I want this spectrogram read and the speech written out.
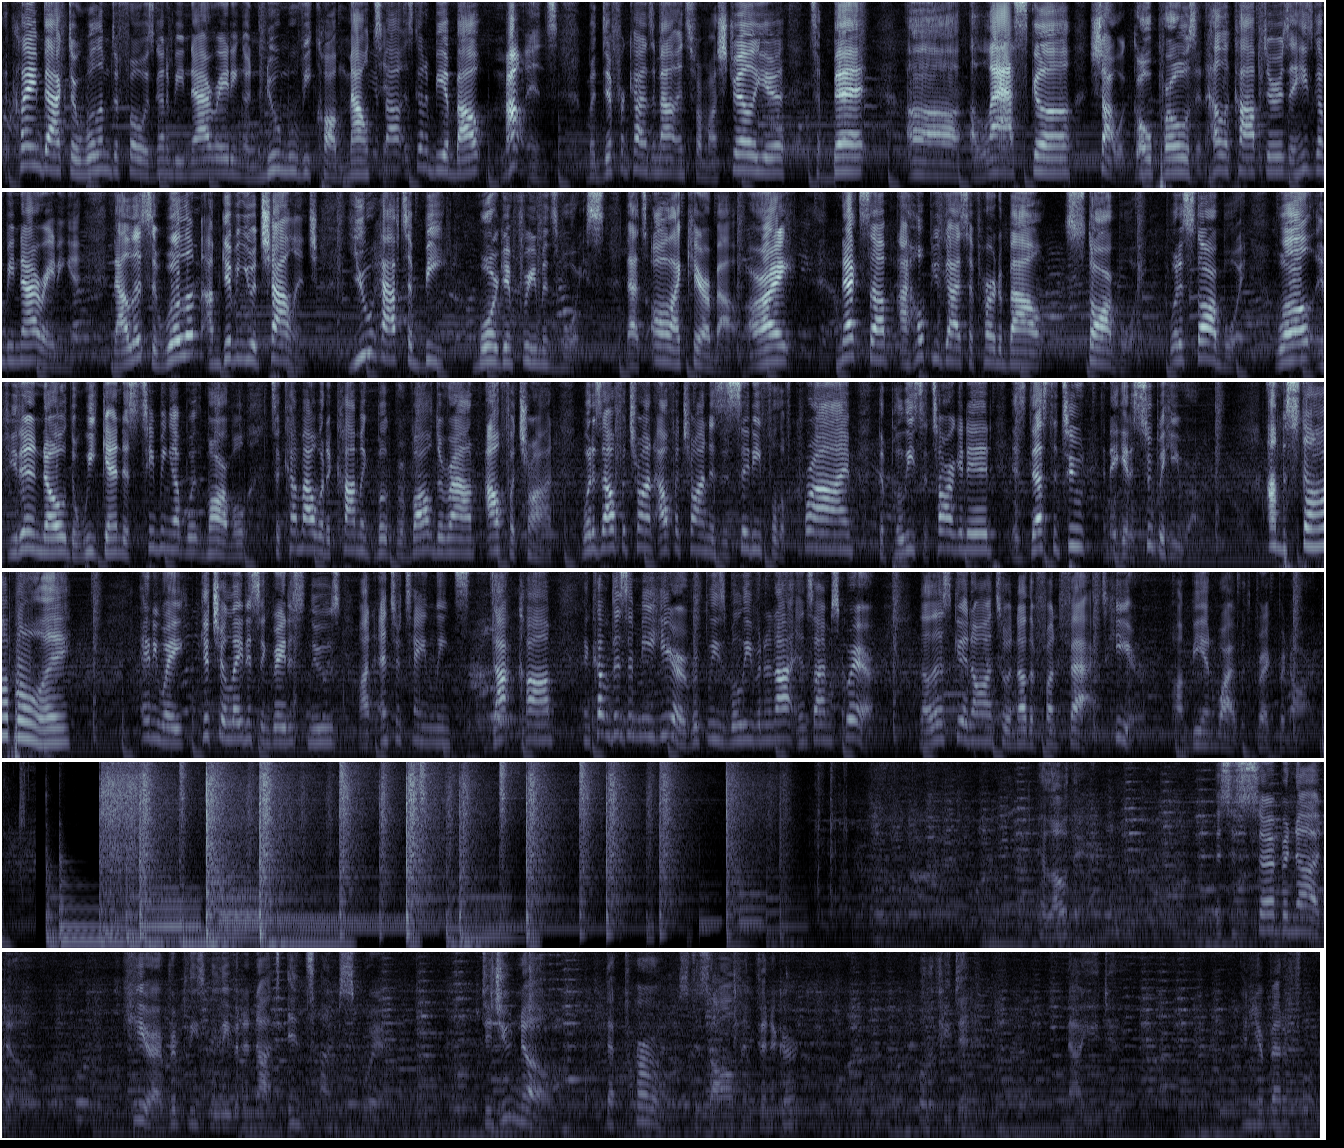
acclaimed actor Willem Dafoe is going to be narrating a new movie called Mountain. It's going to be about mountains, but different kinds of mountains from Australia, Tibet, uh, Alaska, shot with GoPros and helicopters, and he's gonna be narrating it. Now, listen, Willem, I'm giving you a challenge. You have to beat Morgan Freeman's voice. That's all I care about, all right? Next up, I hope you guys have heard about Starboy. What is Starboy? Well, if you didn't know, The Weeknd is teaming up with Marvel to come out with a comic book revolved around Alphatron. What is Alphatron? Alphatron is a city full of crime, the police are targeted, is destitute, and they get a superhero. I'm a star boy. Anyway, get your latest and greatest news on entertainlynx.com and come visit me here, Ripley's Believe It or Not in Times Square. Now let's get on to another fun fact here on BNY with Greg Bernard. Hello there. This is Sir Bernardo here at Ripley's Believe It or Not in Times Square. Did you know that pearls dissolve in vinegar? Well, if you didn't, now you do. And you're better for it.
